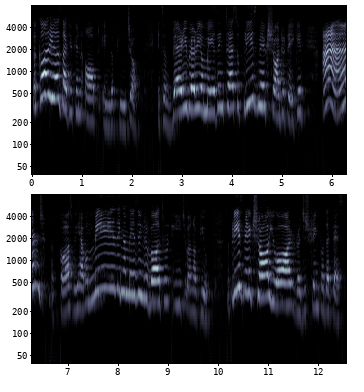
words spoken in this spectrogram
the careers that you can opt in the future. It's a very, very amazing test, so please make sure to take it. And of course we have amazing, amazing rewards for each one of you. So please make sure you are registering for the test.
